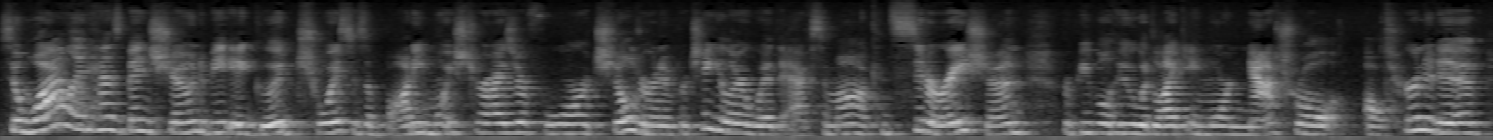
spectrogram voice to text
So while it has been shown to be a good choice as a body moisturizer for children in particular with eczema, consideration for people who would like a more natural alternative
